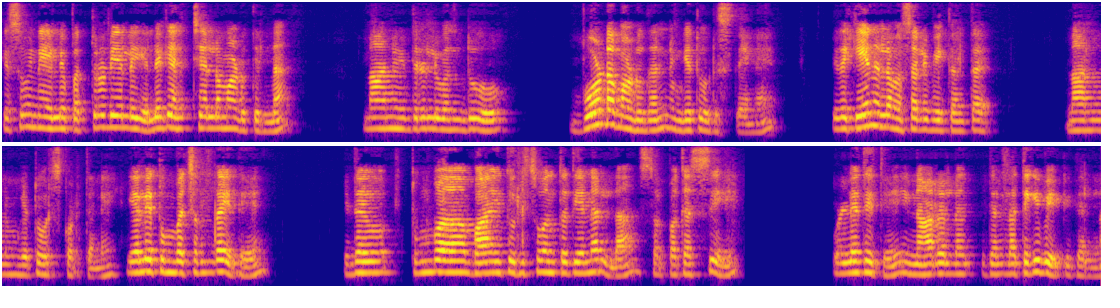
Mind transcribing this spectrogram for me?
ಕೆಸುವಿನ ಎಲೆ ಪತ್ರೊಡಿಯಲ್ಲಿ ಎಲೆಗೆ ಹಚ್ಚಿ ಎಲ್ಲ ಮಾಡುತ್ತಿಲ್ಲ. ನಾನು ಇದರಲ್ಲಿ ಒಂದು ಬೋಂಡ ಮಾಡುವುದನ್ನು ನಿಮಗೆ ತೋರಿಸ್ತೇನೆ. ಇದಕ್ಕೆ ಏನೆಲ್ಲ ಮಸಾಲೆ ಬೇಕಂತ ನಾನು ನಿಮಗೆ ತೋರಿಸ್ಕೊಡ್ತೇನೆ. ಎಲೆ ತುಂಬ ಚಂದ ಇದೆ. ಇದು ತುಂಬ ಬಾಯಿ ತುರಿಸುವಂಥದ್ದೇನಲ್ಲ ಸ್ವಲ್ಪ ಕಸಿ. ಒಳ್ಳೆದಿದೆ. ಈ ನಾರೆಲ್ಲ ಇದೆಲ್ಲ ತೆಗಿಬೇಕು ಇದೆಲ್ಲ.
